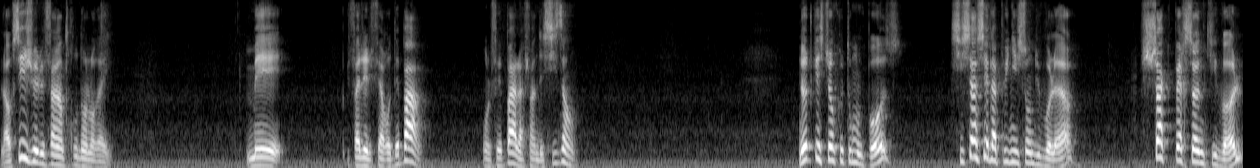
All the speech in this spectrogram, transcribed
Là aussi, je vais lui faire un trou dans l'oreille. Mais il fallait le faire au départ. On ne le fait pas à la fin des six ans. Une autre question que tout le monde pose, si ça c'est la punition du voleur, chaque personne qui vole,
